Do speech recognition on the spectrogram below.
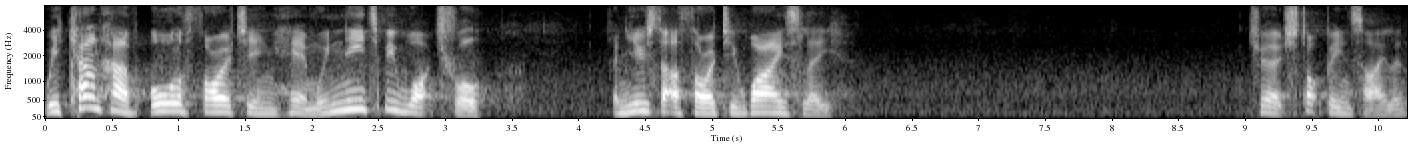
We can have all authority in him. We need to be watchful and use that authority wisely. Church, stop being silent.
